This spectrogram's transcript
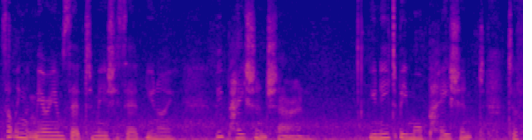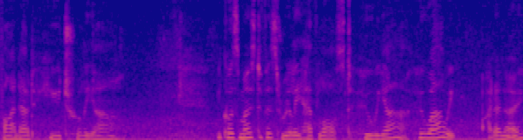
something that Miriam said to me, she said, you know, be patient, Sharon. You need to be more patient to find out who you truly are. Because most of us really have lost who we are. Who are we? I don't know.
